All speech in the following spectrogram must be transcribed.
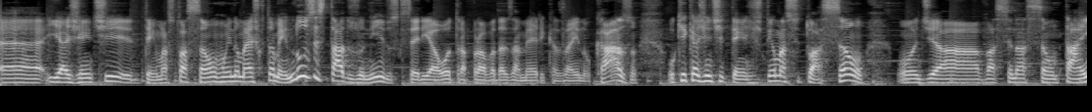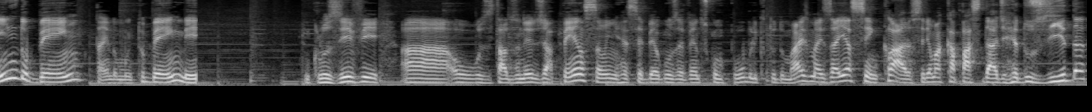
É, e a gente tem uma situação ruim no México também. Nos Estados Unidos, que seria a outra prova das Américas aí no caso, o que, que a gente tem? A gente tem uma situação onde a vacinação tá indo bem, tá indo muito bem mesmo Inclusive, a, os Estados Unidos já pensam em receber alguns eventos com público e tudo mais, mas aí, assim, claro, seria uma capacidade reduzida,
